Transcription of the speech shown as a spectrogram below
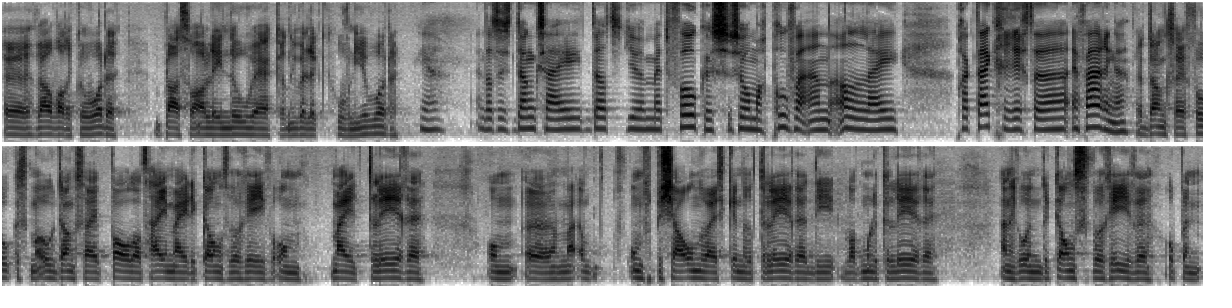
uh, wel wat ik wil worden. In plaats van alleen loonwerker, nu wil ik hovenier worden. Ja. En dat is dankzij dat je met focus zo mag proeven aan allerlei praktijkgerichte ervaringen. Ja, dankzij focus, maar ook dankzij Paul dat hij mij de kans wil geven om mij te leren om, uh, om, speciaal onderwijskinderen te leren die wat moeilijker leren. En gewoon de kans voor geven op een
